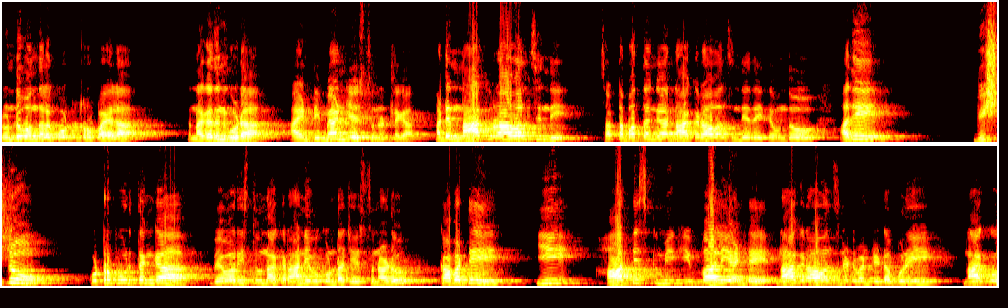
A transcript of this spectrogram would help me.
రెండు వందల కోట్ల రూపాయల నగదుని కూడా ఆయన డిమాండ్ చేస్తున్నట్లుగా. అంటే నాకు రావాల్సింది చట్టబద్ధంగా నాకు రావాల్సింది ఏదైతే ఉందో అది విష్ణు కుట్రపూరితంగా వ్యవహరిస్తూ నాకు రానివ్వకుండా చేస్తున్నాడు. కాబట్టి ఈ హార్డ్ డిస్క్ మీకు ఇవ్వాలి అంటే నాకు రావాల్సినటువంటి డబ్బుని నాకు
